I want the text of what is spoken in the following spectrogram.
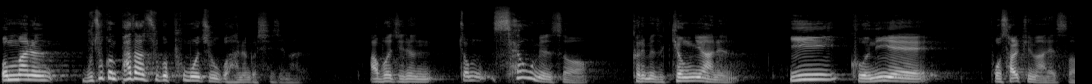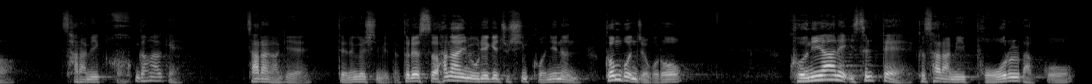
엄마는 무조건 받아주고 품어주고 하는 것이지만 아버지는 좀 세우면서 그러면서 격려하는 이 권위의 보살핌 안에서 사람이 건강하게 자라가게 되는 것입니다. 그래서 하나님이 우리에게 주신 권위는 근본적으로 권위 안에 있을 때 그 사람이 보호를 받고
